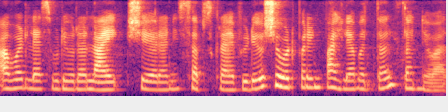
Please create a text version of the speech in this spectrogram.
आवडल्यास व्हिडिओला लाईक शेअर आणि सबस्क्राईब व्हिडिओ शेवटपर्यंत पाहिल्याबद्दल धन्यवाद.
